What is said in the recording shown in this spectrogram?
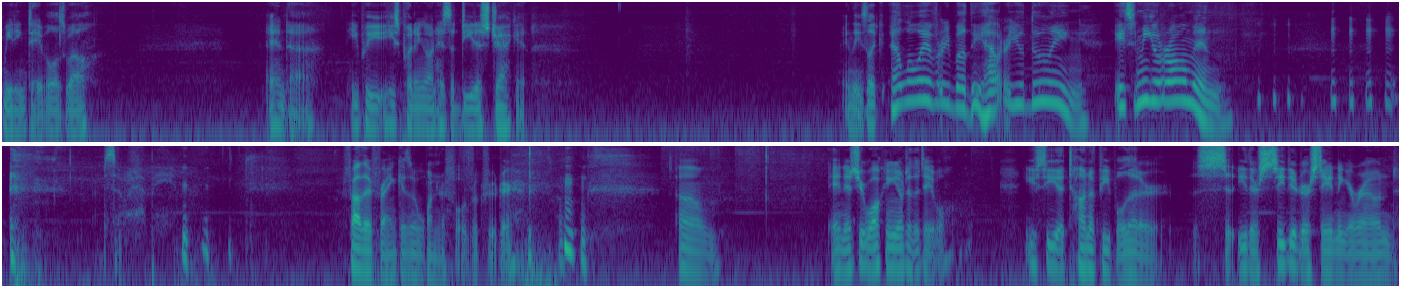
meeting table as well and uh, he he's putting on his Adidas jacket and he's like, "Hello, everybody. How are you doing? It's me, Roman." I'm so happy. Father Frank is a wonderful recruiter. Um, and as you're walking up to the table, you see a ton of people that are si- either seated or standing around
